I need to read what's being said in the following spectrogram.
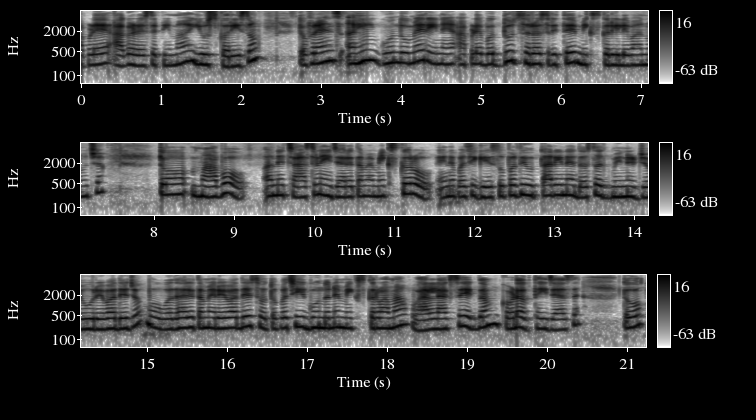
આપણે આગળ રેસીપીમાં યુઝ કરીશું. તો ફ્રેન્ડ્સ, અહીં ગુંદ ઉમેરીને આપણે બધું જ સરસ રીતે મિક્સ કરી લેવાનું છે. તો માવો અને ચાસણી જ્યારે તમે મિક્સ કરો, એને પછી ગેસ ઉપરથી ઉતારીને દસ જ મિનિટ જેવું રહેવા દેજો. બહુ વધારે તમે રહેવા દેશો તો પછી ગુંદને મિક્સ કરવામાં વાર લાગશે, એકદમ કડક થઈ જશે. તો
